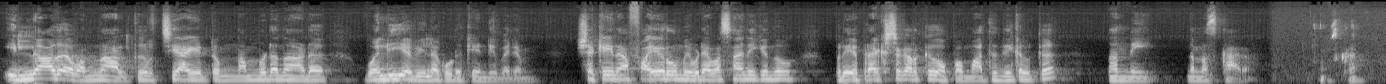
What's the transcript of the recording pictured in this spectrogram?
ഇല്ലാതെ വന്നാൽ തീർച്ചയായിട്ടും നമ്മുടെ നാട് വലിയ വില കൊടുക്കേണ്ടി വരും. ഷക്കൈന ഫയർ റൂം ഇവിടെ അവസാനിക്കുന്നു. പ്രിയ പ്രേക്ഷകർക്ക് ഒപ്പം അതിഥികൾക്ക് നന്ദി. നമസ്കാരം. നമസ്കാരം.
